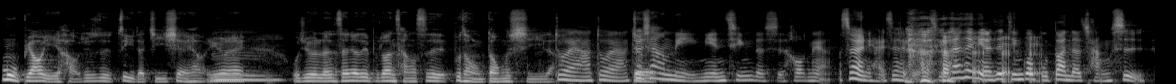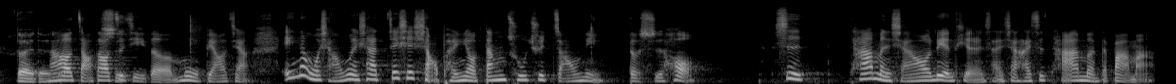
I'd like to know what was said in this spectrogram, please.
目标也好，就是自己的极限也好，因为嗯我觉得人生就是不断尝试不同的东西啦。对啊，对啊，就像你年轻的时候那样，虽然你还是很年轻，但是你也是经过不断的尝试，对对对然后找到自己的目标，这样。哎，那我想问一下，这些小朋友当初去找你的时候，是他们想要练铁人三项，还是他们的爸妈？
